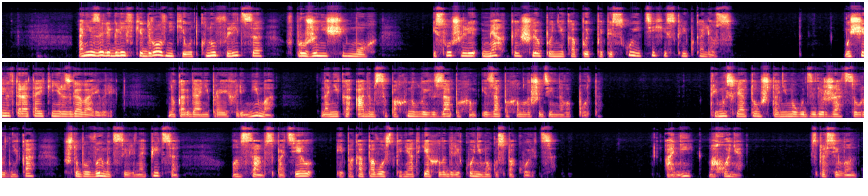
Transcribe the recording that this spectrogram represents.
Они залегли в кедровнике, уткнув лица в пружинищий мох, и слушали мягкое шлепанье копыт по песку и тихий скрип колес. Мужчины в таратайке не разговаривали, но когда они проехали мимо, на Ника Адамса пахнуло их запахом и запахом лошадиного пота. При мысли о том, что они могут задержаться у родника, чтобы вымыться или напиться, он сам вспотел и, пока повозка не отъехала далеко, не мог успокоиться. «Они, Махоня?» — спросил он.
